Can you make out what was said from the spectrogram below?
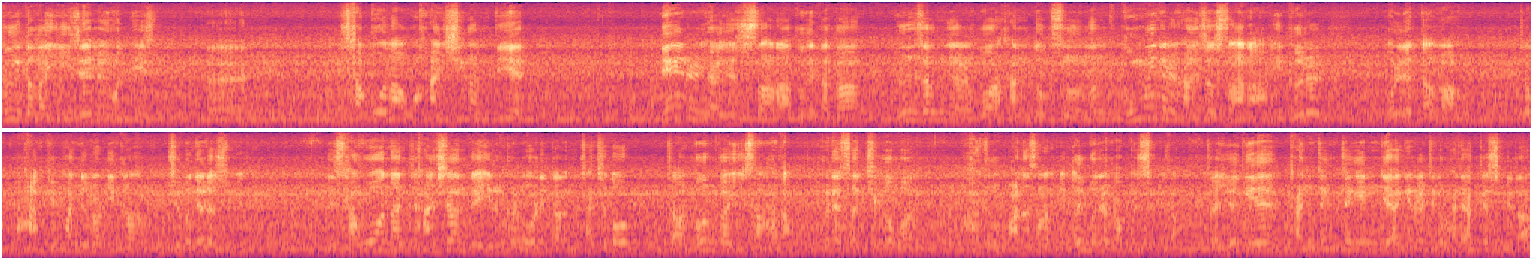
거기다가 이재명은 이 에, 사고 나고 한 시간 뒤에 내일을 향해서 쏴라. 거기다가 윤석열과 한덕수는 국민을 향해서 쏴라. 이 글을 올렸다가 좀막 비판 여론이니까 집어내렸습니다. 이 사고가 난 지 한 시간 뒤에 이런 글을 올렸다는 것 자체도 자 뭔가 이상하다. 그래서 지금은 아주 많은 사람들이 의문을 갖고 있습니다. 자 여기에 단정적인 이야기를 지금 하지 않겠습니다.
